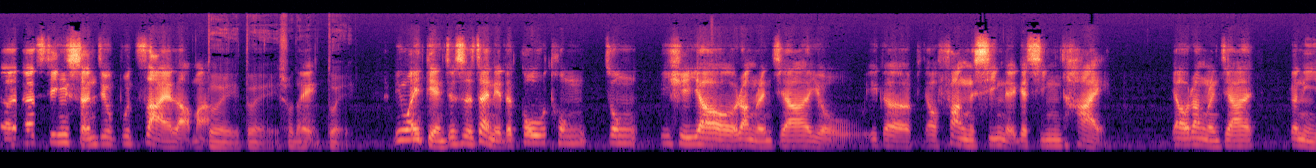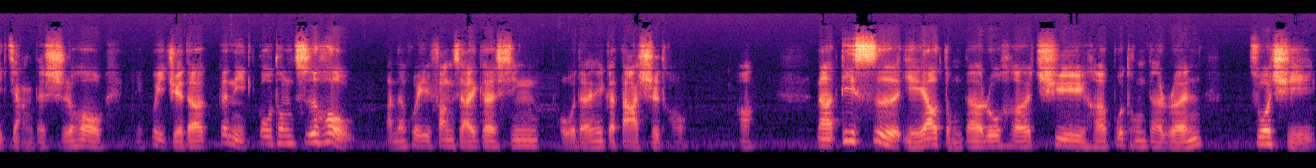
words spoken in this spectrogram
我。呃，那精神就不在了嘛。对对，说的对对。另外一点就是在你的沟通中，必须要让人家有一个比较放心的一个心态，要让人家跟你讲的时候，你会觉得跟你沟通之后，可能会放下一个心头的那个大石头啊。那第四，也要懂得如何去和不同的人索取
